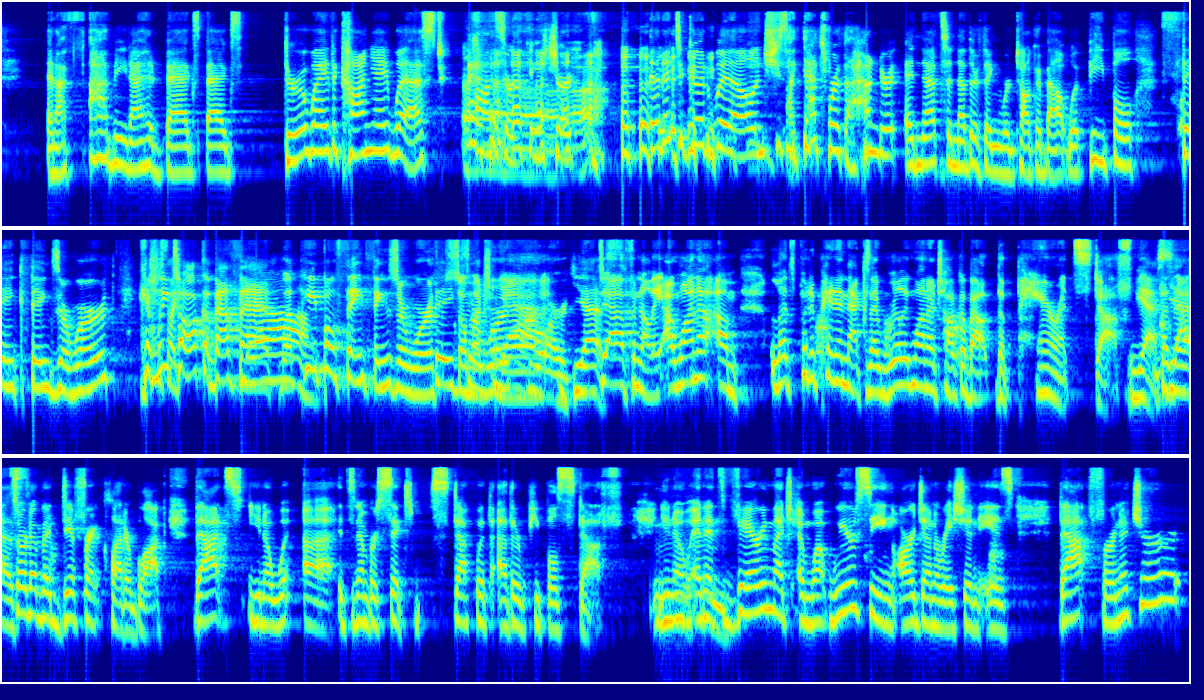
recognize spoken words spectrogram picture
And I, I mean, I had bags, bags, threw away the Kanye West concert t-shirt, sent it to Goodwill. And she's like, that's worth a hundred. And that's another thing we're talking about, what people think things are worth. Can we like, talk about that? Yeah. What people think things are worth things so much worth more. more. Yes. Definitely. I want to, um, let's put a pin in that because I really want to talk about the parent stuff. Yes. Because yes. that's sort of a different clutter block. That's, you know, uh, it's number six, stuck with other people's stuff you know, mm-hmm. and it's mm-hmm. very much, and what we're seeing our generation is that furniture,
